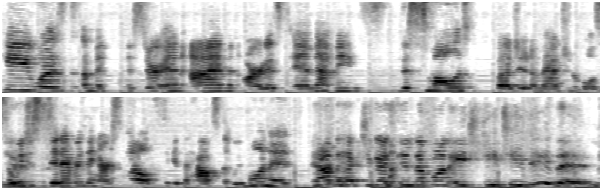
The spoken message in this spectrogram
he was a minister and I'm an artist, and that means the smallest budget imaginable. So we just did everything ourselves to get the house that we wanted. How the heck did you guys end up on HGTV then?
